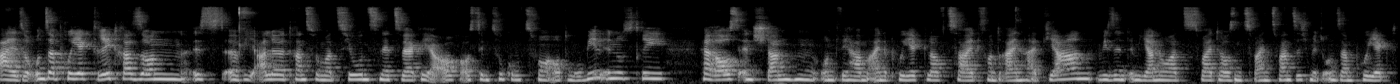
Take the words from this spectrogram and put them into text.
Also unser Projekt Retrason ist äh, wie alle Transformationsnetzwerke ja auch aus dem Zukunftsfonds Automobilindustrie heraus entstanden und wir haben eine Projektlaufzeit von dreieinhalb Jahren. Wir sind im Januar 2022 mit unserem Projekt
